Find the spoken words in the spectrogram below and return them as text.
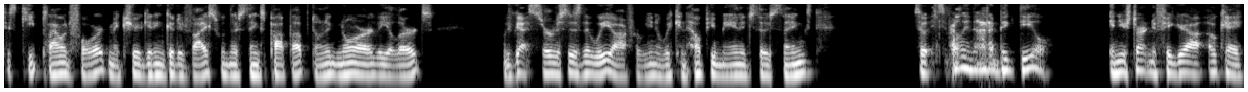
Just keep plowing forward. Make sure you're getting good advice when those things pop up. Don't ignore the alerts. We've got services that we offer. You know, we can help you manage those things. So it's really not a big deal. And you're starting to figure out, okay,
